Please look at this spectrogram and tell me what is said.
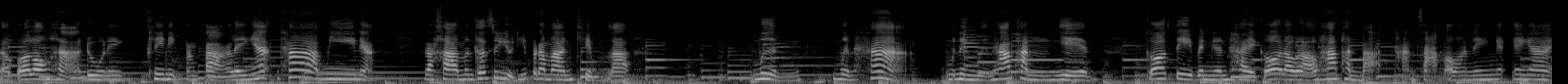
แล้วก็ลองหาดูในคลินิกต่างๆ อะไรเงี้ย ถ้ามีเนี่ย ราคามันก็จะอยู่ที่ประมาณเข็มละหมื่นหมื่นห้าหนึ่งหมื่นห้าพันเยน ก็ตีเป็นเงินไทยก็ราวๆห้าพันบาทหารสามเอาง่าย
